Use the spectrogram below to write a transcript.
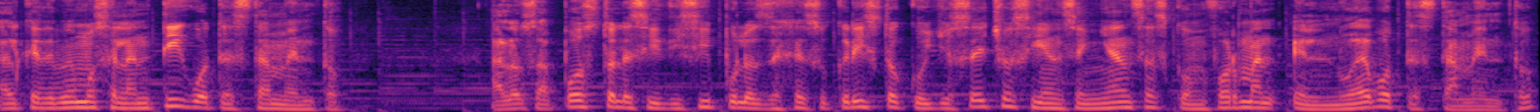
al que debemos el Antiguo Testamento, a los apóstoles y discípulos de Jesucristo cuyos hechos y enseñanzas conforman el Nuevo Testamento,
